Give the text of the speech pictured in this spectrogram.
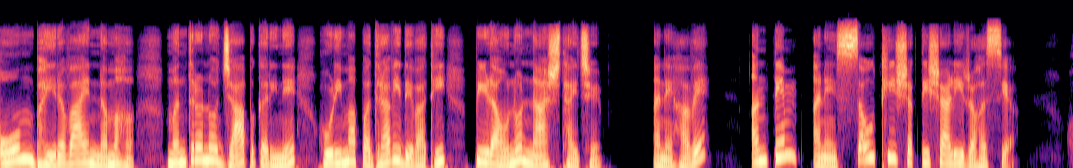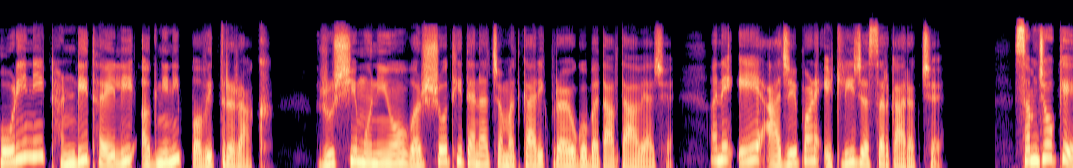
ઓમ ભૈરવાય નમઃ મંત્રનો જાપ કરીને હોળીમાં પધરાવી દેવાથી પીડાઓનો નાશ થાય છે. અને હવે અંતિમ અને સૌથી શક્તિશાળી રહસ્ય. હોળીની ઠંડી થયેલી અગ્નિની પવિત્ર રાખ. ઋષિમુનિઓ વર્ષોથી તેના ચમત્કારિક પ્રયોગો બતાવતા આવ્યા છે. અને એ આજે પણ એટલી જ અસરકારક છે. સમજો કે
